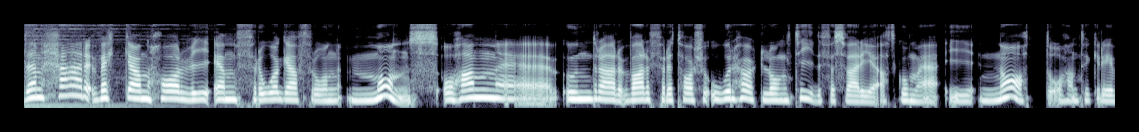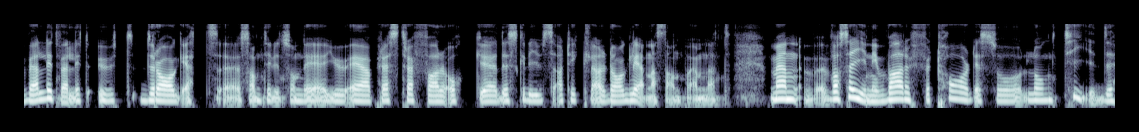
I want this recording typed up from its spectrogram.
Den här veckan har vi en fråga från Mons och han eh, undrar varför det tar så oerhört lång tid för Sverige att gå med i Nato. Han tycker det är väldigt, väldigt utdraget eh, samtidigt som det ju är pressträffar och eh, det skrivs artiklar dagligen nästan på ämnet. Men vad säger ni, varför tar det så lång tid?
